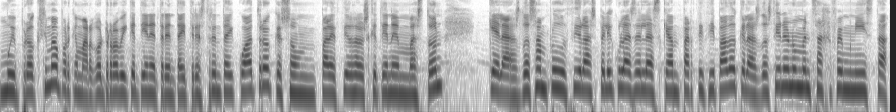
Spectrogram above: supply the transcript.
muy próxima, porque Margot Robbie que tiene 33-34, que son parecidos a los que tienen Mastón, que las dos han producido las películas en las que han participado, que las dos tienen un mensaje feminista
